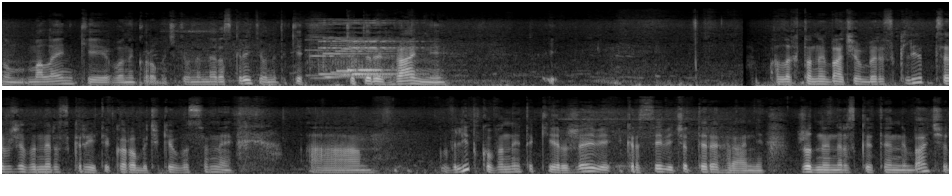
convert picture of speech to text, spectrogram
ну, маленькі, вони коробочки, вони не розкриті, вони такі чотиригранні. Але хто не бачив бересклет, це вже вони розкриті коробочки восени. А влітку вони такі рожеві і красиві чотиригранні. Жодної не розкритої не бачу,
